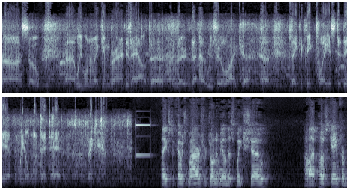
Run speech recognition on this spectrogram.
Uh, so uh, we want to make them grind it out. Uh, we feel like uh, uh, they could big play us to death, and we don't want that to happen. Thank you. Thanks to Coach Myers for joining me on this week's show. I'll have post game from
